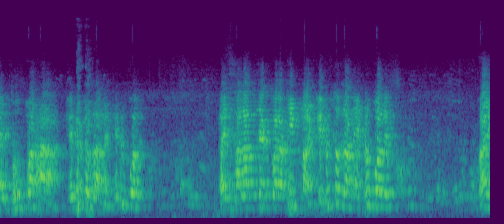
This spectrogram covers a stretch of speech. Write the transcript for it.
এই ধূপপান হারাম, এটুক তো জানেন এটুক বলেন ভাই, সালাদ ত্যাগ করা ঠিক নয়, এটুক তো জানেন এটুক বলেন ভাই,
